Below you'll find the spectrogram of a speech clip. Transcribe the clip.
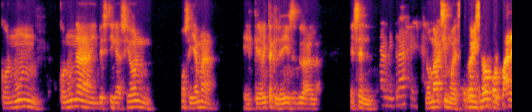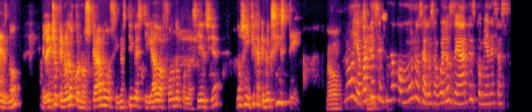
con, un, con una investigación, ¿cómo se llama? Eh, que ahorita que le dices, es el arbitraje. Lo máximo es revisado por pares, ¿no? El hecho que no lo conozcamos y no esté investigado a fondo por la ciencia no significa que no existe. No. No, y aparte es sentido común, o sea, los abuelos de antes comían esas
